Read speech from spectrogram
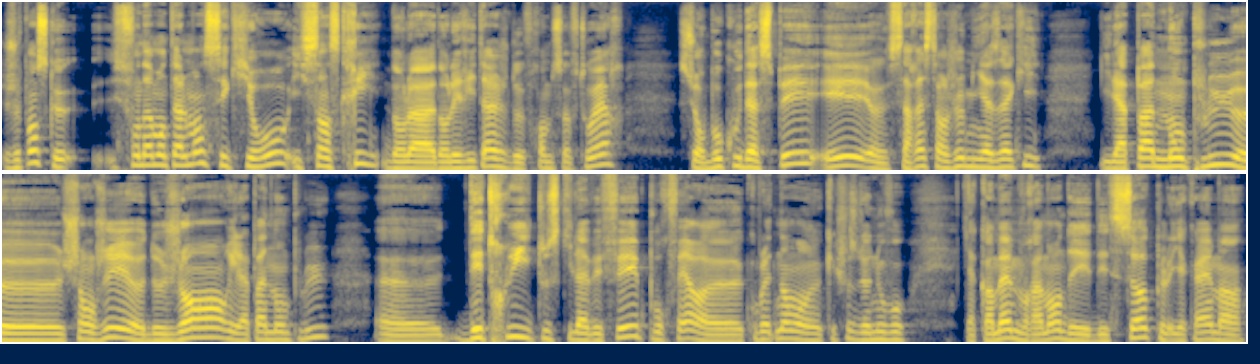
Je pense que fondamentalement Sekiro, il s'inscrit dans dans l'héritage de From Software sur beaucoup d'aspects et euh, ça reste un jeu Miyazaki. il n'a pas non plus changé de genre, il n'a pas non plus détruit tout ce qu'il avait fait pour faire complètement quelque chose de nouveau. Il y a quand même vraiment des, des socles, il y a quand même un,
